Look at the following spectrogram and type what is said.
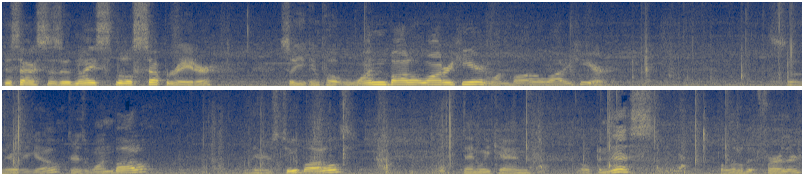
This acts as a nice little separator so you can put one bottle of water here and one bottle of water here. So there we go. There's one bottle. There's two bottles. Then we can open this a little bit further.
